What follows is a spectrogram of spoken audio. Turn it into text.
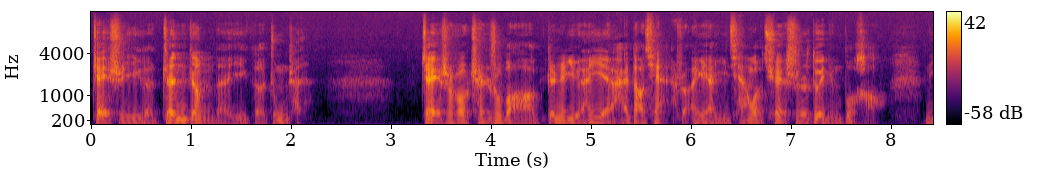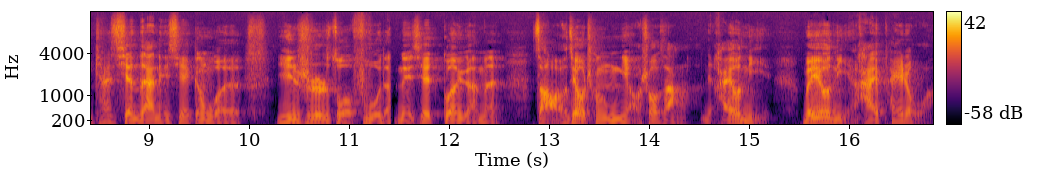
这是一个真正的一个忠臣。这时候陈叔宝跟着袁业还道歉说：“哎呀，以前我确实对你们不好。”你看，现在那些跟我吟诗作赋的那些官员们，早就成鸟兽散了。还有你，唯有你还陪着我。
